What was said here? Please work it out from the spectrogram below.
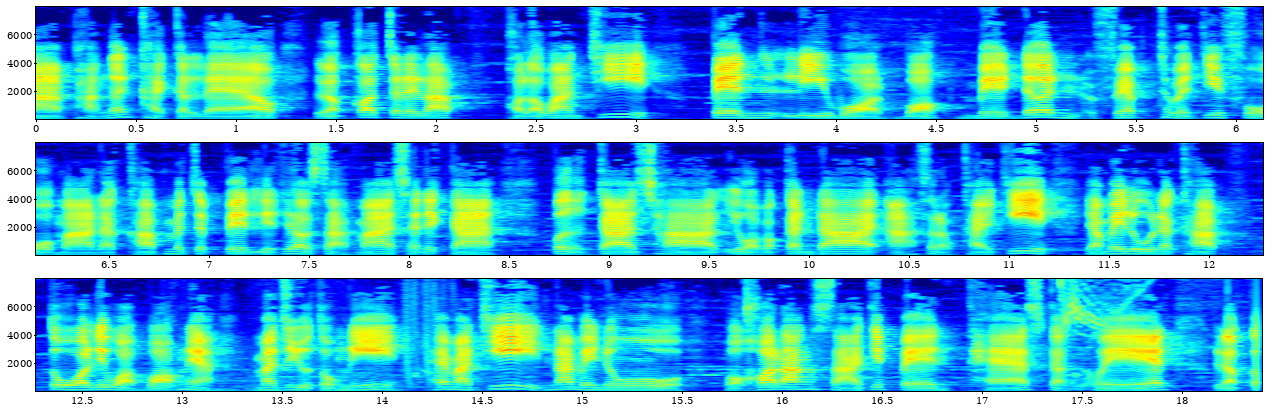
การผ่านเงื่อนไขกันแล้ว แล้วก็จะได้รับของรางวัลที่ เป็น Reward Box Maiden Feb 24 มานะครับ มันจะเป็นเหรียญที่เราสามารถใช้ในการเปิดการชาร์รีวอร์ดประกันได้อะสำหรับใครที่ยังไม่รู้นะครับ ตัว Reward Box เนี่ย มันจะอยู่ตรงนี้ให้มาที่หน้าเมนู หัวข้อล่างซ้ายที่เป็น Task กับ Quest แล้วก็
